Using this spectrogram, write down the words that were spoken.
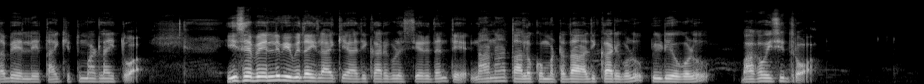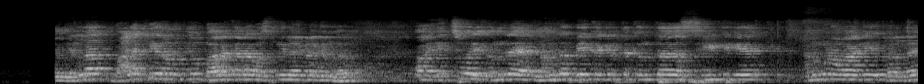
ಸಭೆಯಲ್ಲಿ ತಾಕೀತು ಮಾಡಲಾಯಿತು. ಈ ಸಭೆಯಲ್ಲಿ ವಿವಿಧ ಇಲಾಖೆಯ ಅಧಿಕಾರಿಗಳು ಸೇರಿದಂತೆ ನಾನಾ ತಾಲೂಕು ಮಟ್ಟದ ಅಧಿಕಾರಿಗಳು, ಪಿಡಿಒಗಳು ಭಾಗವಹಿಸಿದ್ರು. ಎಲ್ಲ ಬಾಲಕಿಯರ ಮತ್ತು ಬಾಲಕರ ವಸತಿ ನಿಲಯಗಳಿಗಿಂತ ಹೆಚ್ಚುವರಿ ಅಂದ್ರೆ ನಮ್ಗೆ ಬೇಕಾಗಿರ್ತಕ್ಕಂಥ ಸೀಟಿಗೆ ಅನುಗುಣವಾಗಿ ಬರದೆ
